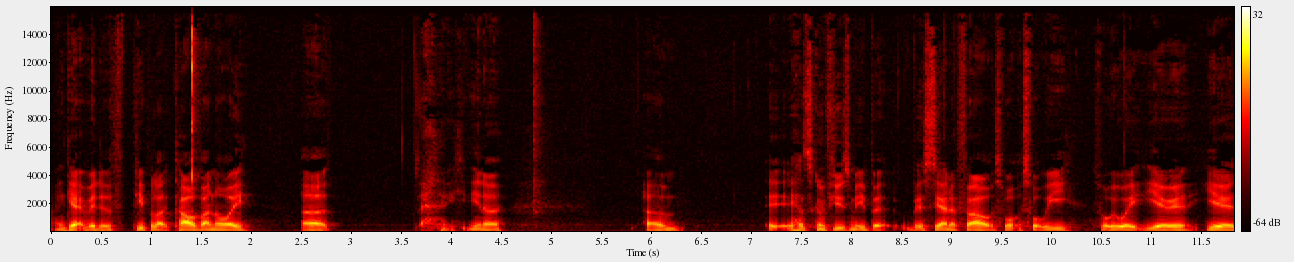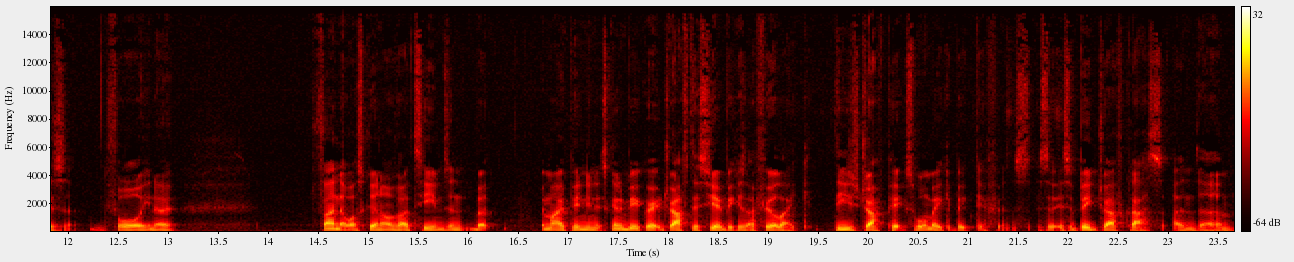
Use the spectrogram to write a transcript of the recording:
and getting rid of people like Kyle Van Noy, uh, you know, um, it, it, has confused me. But, but it's the NFL. It's what it's what we it's what we wait year years for. You know, find out what's going on with our teams. And but in my opinion, it's going to be a great draft this year because I feel like these draft picks will make a big difference. It's a it's a big draft class, and um,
